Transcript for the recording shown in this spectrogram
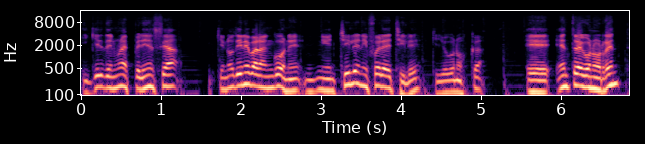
y quiere tener una experiencia que no tiene parangones, ni en Chile ni fuera de Chile, que yo conozca, eh, entra a Conorrent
